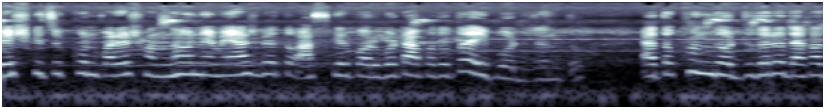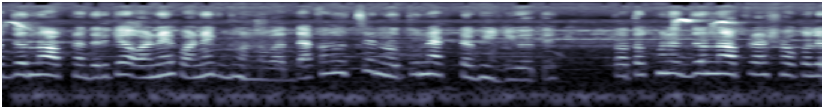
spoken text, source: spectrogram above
বেশ কিছুক্ষণ পরে সন্দেহ নেমে আসবে, তো আজকের পর্বটা আপাতত এই পর্যন্ত। এতক্ষণ ধৈর্য ধরে দেখার জন্য আপনাদেরকে অনেক অনেক ধন্যবাদ। দেখা হচ্ছে নতুন একটা ভিডিওতে। ততক্ষণের জন্য আপনারা সকলে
